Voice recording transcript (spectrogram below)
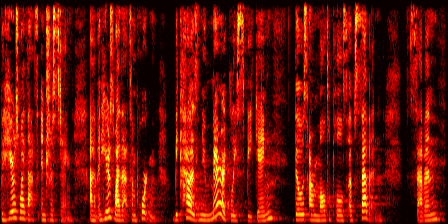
but here's why that's interesting. Um, and here's why that's important. Because numerically speaking, those are multiples of seven 7,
